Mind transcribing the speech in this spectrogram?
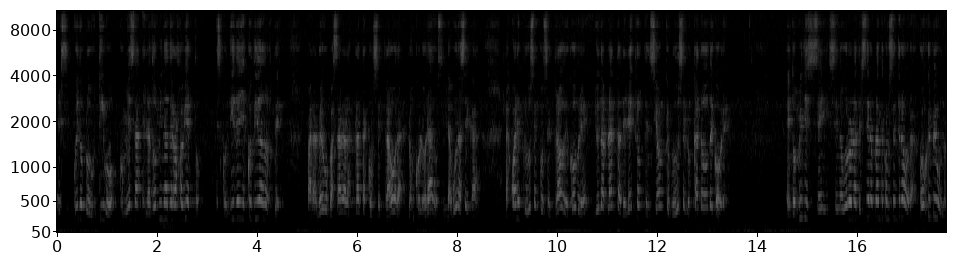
El circuito productivo comienza en las dos minas de rojo abierto, Escondida y Escondida Norte, para luego pasar a las plantas concentradoras Los Colorados y Laguna Seca, las cuales producen concentrado de cobre y una planta de electroobtención que produce los cátodos de cobre. En 2016 se inauguró la tercera planta concentradora, OGP-1,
